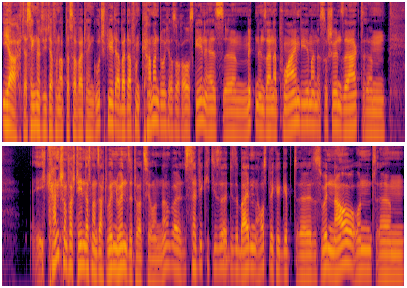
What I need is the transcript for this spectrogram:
Ja, das hängt natürlich davon ab, dass er weiterhin gut spielt, aber davon kann man durchaus auch ausgehen. Er ist ähm, mitten in seiner Prime, wie man es so schön sagt. Ähm, ich kann schon verstehen, dass man sagt Win-Win-Situation, ne? weil es halt wirklich diese diese beiden Ausblicke gibt, äh, das Win Now und ähm,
